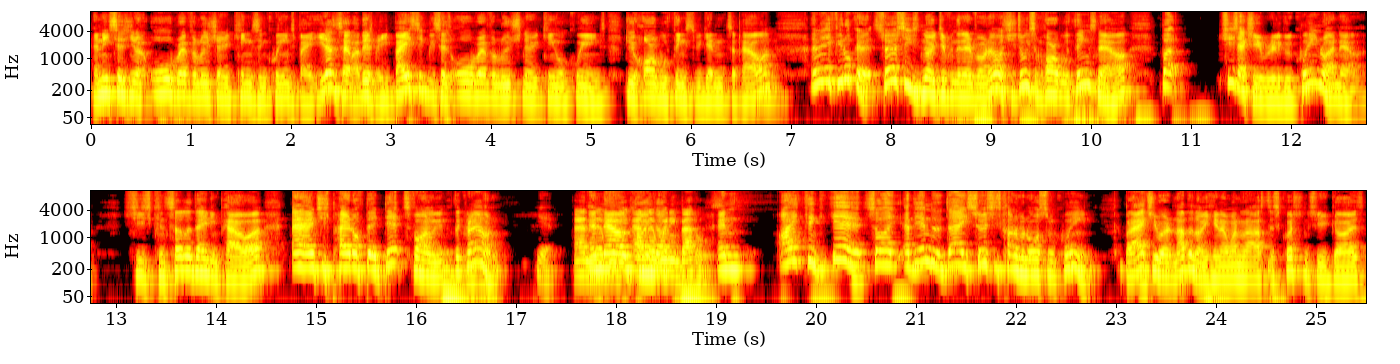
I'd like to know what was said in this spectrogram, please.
And he says, you know, all revolutionary kings and queens, ba- he doesn't say it like this, but he basically says all revolutionary king or queens do horrible things to get into power. And then if you look at it, Cersei's no different than everyone else. She's doing some horrible things now, but she's actually a really good queen right now. She's consolidating power and she's paid off their debts finally with the crown. Yeah. And, And they're, now winning, and they're got- winning battles. And I think, yeah, so like, at the end of the day, Cersei's kind of an awesome queen. But I actually wrote another note here and I wanted to ask this question to you guys.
